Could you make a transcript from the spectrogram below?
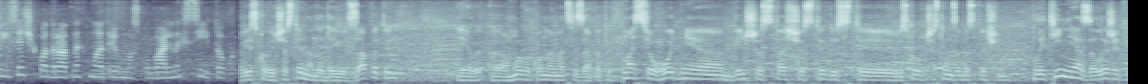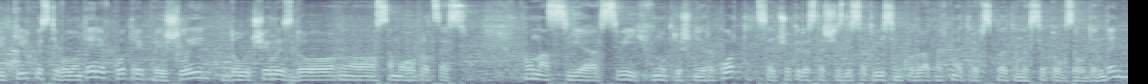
тисяч квадратних метрів маскувальних сіток. Військові частини надають запити, і е, ми виконуємо ці запити. На сьогодні більше 160 військових частин забезпечено. Плетіння залежить від кількості волонтерів, котрі прийшли, долучились до е, самого процесу. У нас є свій внутрішній рекорд це 468 квадратних метрів сплетених сіток за один день.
